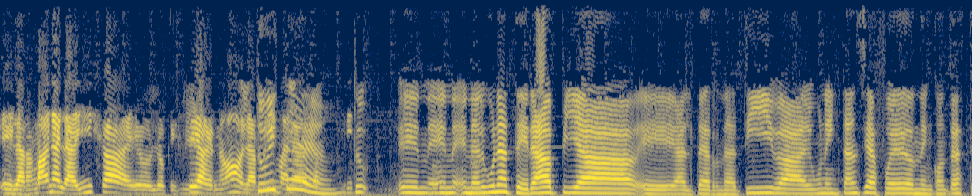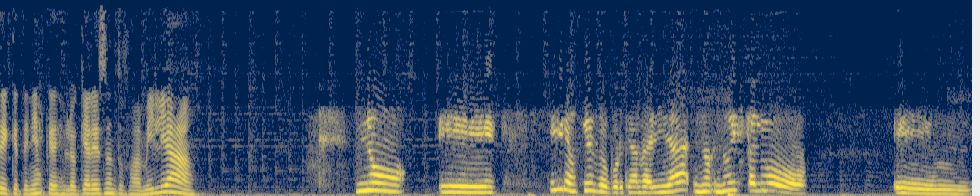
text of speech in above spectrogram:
eh, la hermana, la hija eh, o lo que sea, ¿no? La prima, la, en, en, alguna terapia eh, alternativa, alguna instancia fue donde encontraste que tenías que desbloquear eso en tu familia? No, eh, es gracioso porque en realidad no, no es algo... Eh,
